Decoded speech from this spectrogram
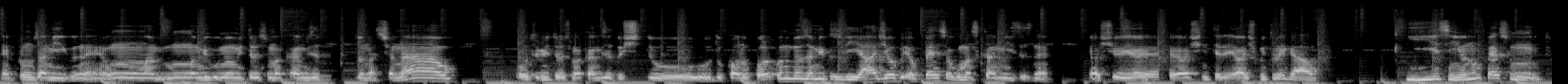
né, para uns amigos, né? Um, um amigo meu me trouxe uma camisa do Nacional, outro me trouxe uma camisa do, do, do Colo-Colo. Quando meus amigos viajam, eu, eu peço algumas camisas, né? Eu acho, eu, eu, acho, eu acho muito legal. E assim, eu não peço muito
